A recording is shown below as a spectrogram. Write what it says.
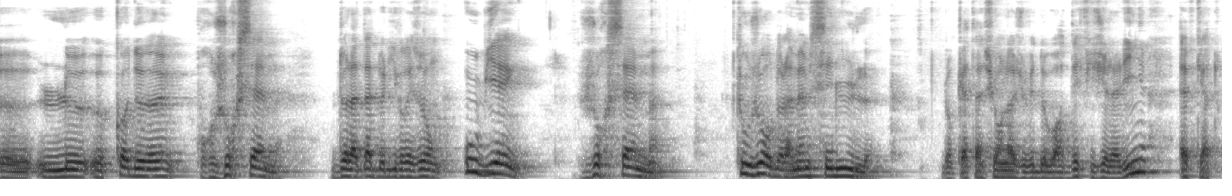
euh, le euh, code 1 pour jour sem de la date de livraison, ou bien jour sem toujours de la même cellule. Donc attention là, je vais devoir défiger la ligne. F4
